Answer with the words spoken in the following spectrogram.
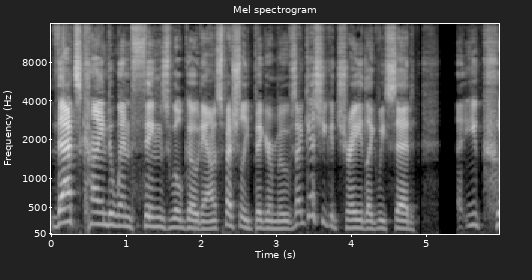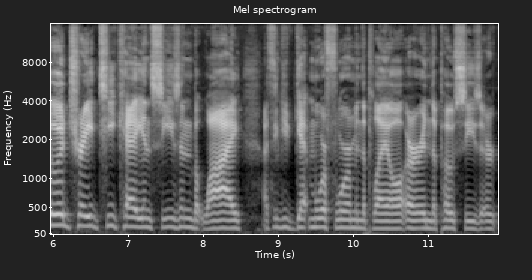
that's kind of when things will go down, especially bigger moves. I guess you could trade, like we said, uh, you could trade TK in season, but why? I think you'd get more for him in the playoff or in the postseason or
